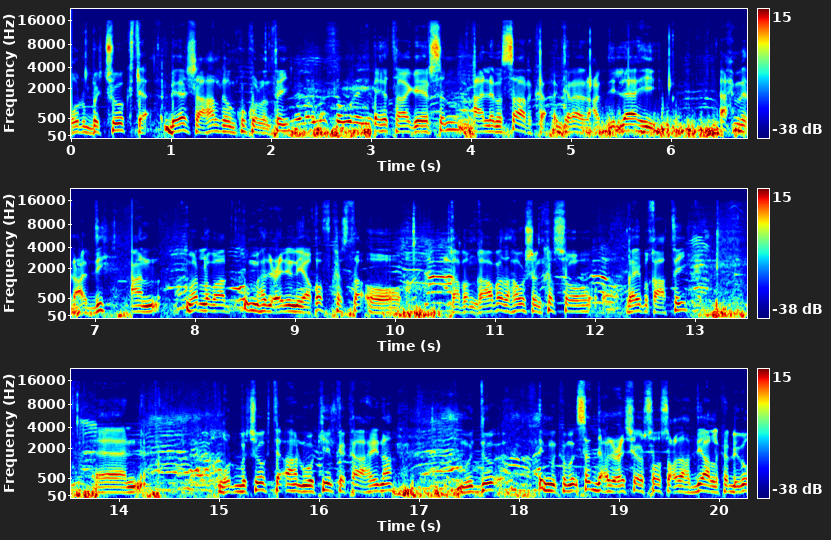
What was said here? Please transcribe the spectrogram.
qurbajoogta beesha halkan ku kulantay ee taageersan caalamasaarka garaad cabdilaahi axmed cabdi waxaan mar labaad u mahad celinayaa qof kasta oo qabanqaabada hawshan ka soo qayb qaatay. Qurbajoogta aan wakiilka ka ahayna muddo iminka saddexda cisho soo socda haddii alla ka dhigo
